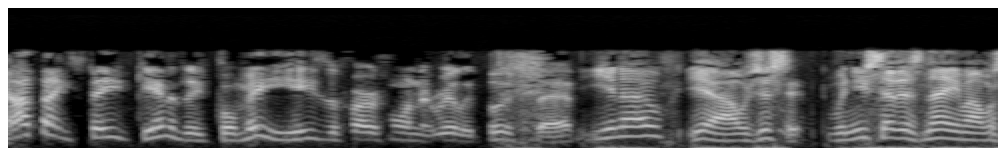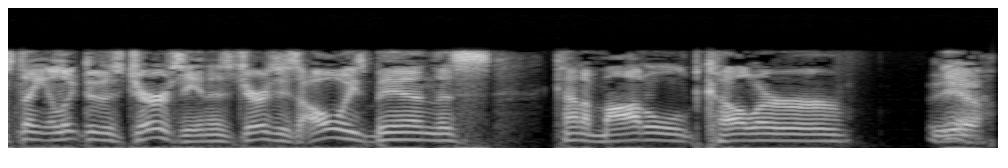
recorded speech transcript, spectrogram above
And I think Steve Kennedy, for me, he's the first one that really pushed that. You know, yeah, I was just when you said his name, I was thinking, looked at his jersey, and his jersey's always been this kind of mottled color. Yeah.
